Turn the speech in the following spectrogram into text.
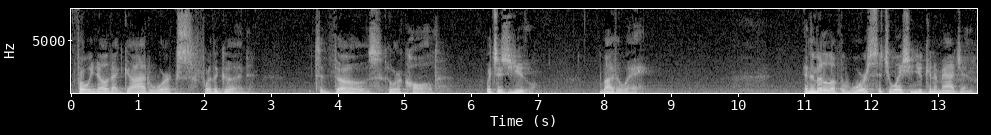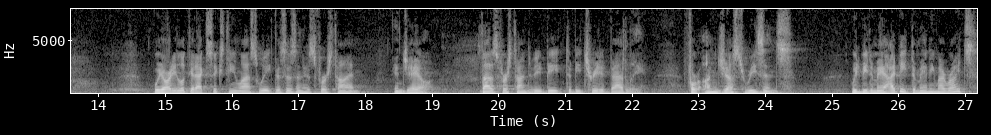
For we know that God works for the good to those who are called, which is you, by the way. In the middle of the worst situation you can imagine, we already looked at Acts 16 last week. This isn't his first time in jail. It's not his first time to be beat, to be treated badly for unjust reasons. We'd be demand, I'd be demanding my rights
